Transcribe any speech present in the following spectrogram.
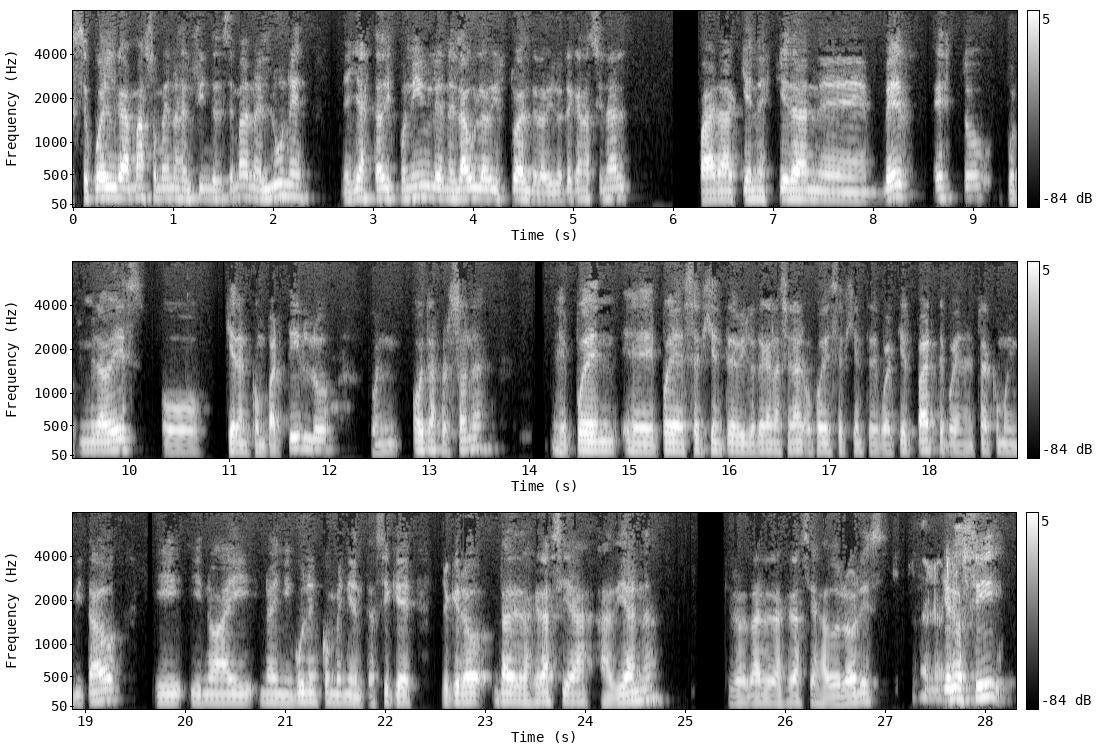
se cuelga más o menos el fin de semana, el lunes, ya está disponible en el aula virtual de la Biblioteca Nacional para quienes quieran eh, ver esto por primera vez o quieran compartirlo con otras personas. Eh, pueden, eh, puede ser gente de Biblioteca Nacional o puede ser gente de cualquier parte, pueden entrar como invitados y, y, no, hay, no hay ningún inconveniente. Así que yo quiero darle las gracias a Diana, quiero darle las gracias a Dolores. Dolores. Quiero sí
